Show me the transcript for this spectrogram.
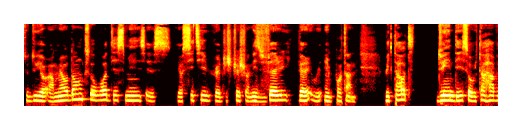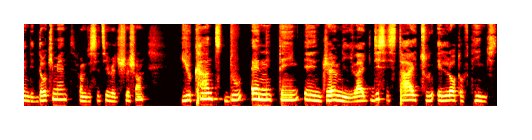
to do your Anmeldung. So what this means is your city registration is very, very important. Without doing this or without having the document from the city registration, you can't do anything in Germany. Like this is tied to a lot of things.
